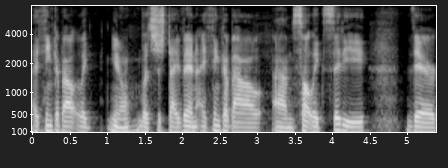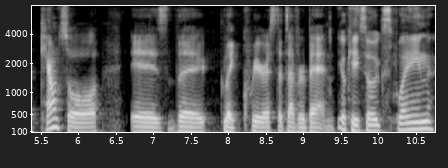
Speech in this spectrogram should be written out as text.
I think about, like, you know, let's just dive in. I think about um, Salt Lake City, their council is the like queerest that's ever been. Okay, so explain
